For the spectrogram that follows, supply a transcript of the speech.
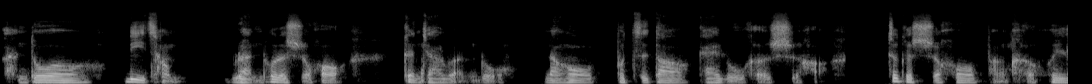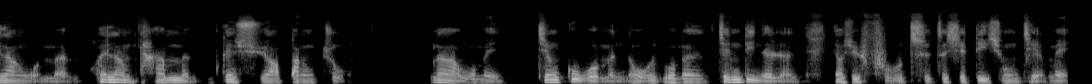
很多立场。软弱的时候更加软弱，然后不知道该如何是好。这个时候反而会让我们，会让他们更需要帮助。那我们兼顾我们，我我们坚定的人要去扶持这些弟兄姐妹，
